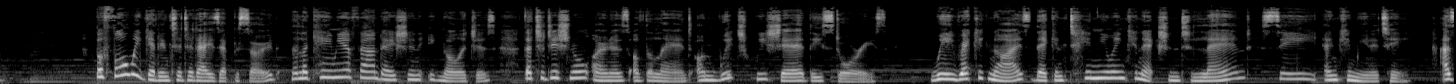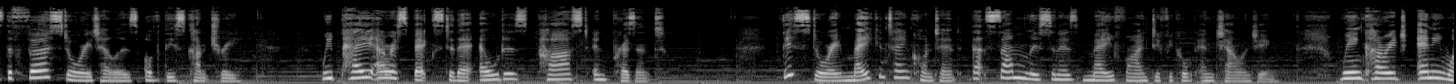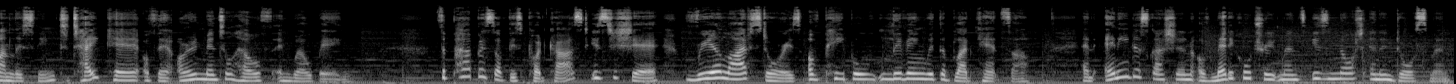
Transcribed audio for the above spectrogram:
Before we get into today's episode, the Leukemia Foundation acknowledges the traditional owners of the land on which we share these stories. We recognise their continuing connection to land, sea, and community. As the first storytellers of this country, we pay our respects to their elders, past and present. This story may contain content that some listeners may find difficult and challenging. We encourage anyone listening to take care of their own mental health and well-being. The purpose of this podcast is to share real life stories of people living with the blood cancer, and any discussion of medical treatments is not an endorsement.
